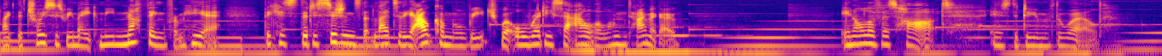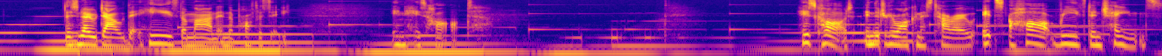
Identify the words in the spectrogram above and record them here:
Like the choices we make mean nothing from here, because the decisions that led to the outcome we'll reach were already set out a long time ago. In Oliver's heart is the doom of the world. There's no doubt that he is the man in the prophecy. In his heart. His card in the True Arcanist Tarot, it's a heart wreathed in chains.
